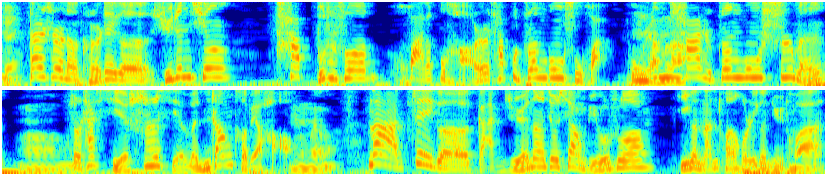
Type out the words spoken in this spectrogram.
对，但是呢，可是这个徐真卿，他不是说画的不好，而是他不专攻书画，攻什么了？他是专攻诗文，哦，就是他写诗写文章特别好。明白了。那这个感觉呢，就像比如说一个男团或者一个女团，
